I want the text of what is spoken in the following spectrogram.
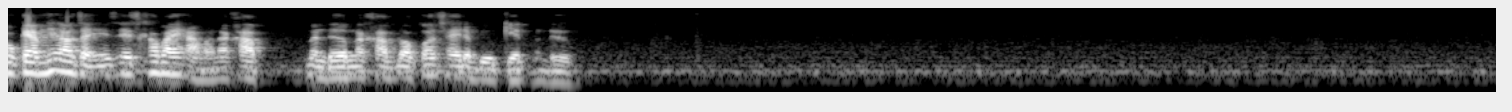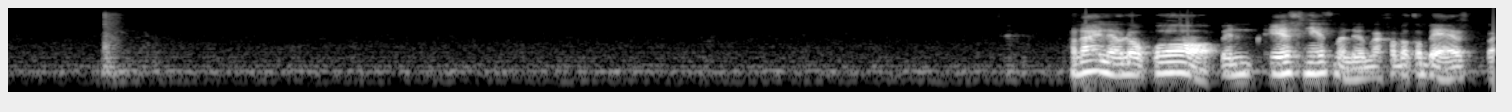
โปรแกรมที่เราจะ SS เข้าไปหามันนะครับ เหมือนเดิมนะครับ เราก็ใช้ wget เหมือนเดิม พอได้แล้วเราก็เป็น sh เหมือนเดิมนะครับ แล้วก็ bash ไป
